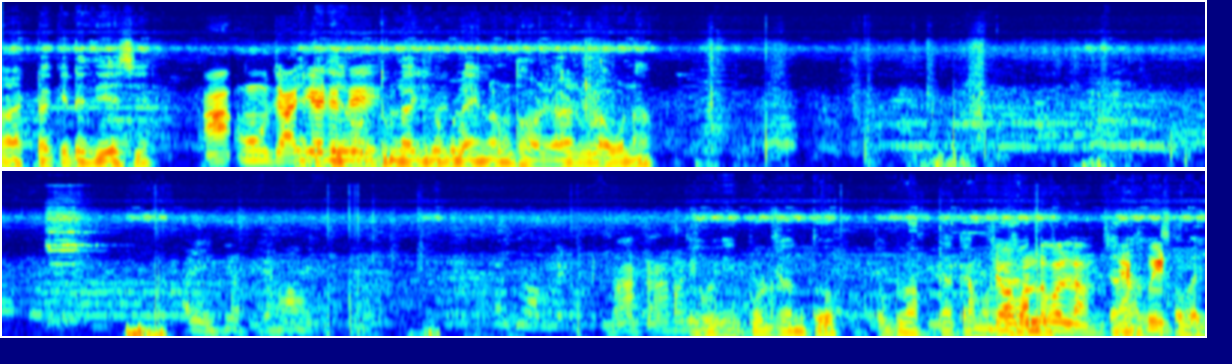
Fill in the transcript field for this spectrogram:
আর একটা কেটে দিয়েছি। আ ও যা দে। রোদ্দুর বলে আমি ধরে আর উড়াবো না। তো এই পর্যন্ত তো ব্লগটা কেমন বন্ধ লাগল। জানাবে সবাই।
